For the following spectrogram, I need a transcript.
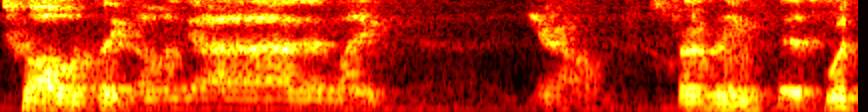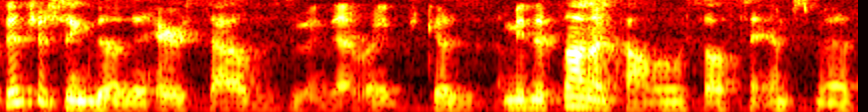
twelve, it's like, oh my god, I'm like, uh, you know, struggling with this. What's interesting though that Harry Styles is doing that, right? Because I mean, it's not uncommon. We saw Sam Smith;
